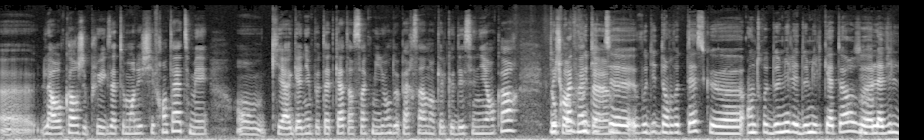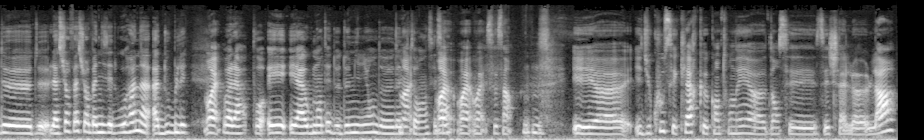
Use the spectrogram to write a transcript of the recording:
là encore, j'ai plus exactement les chiffres en tête, mais qui a gagné peut-être 4 à 5 millions de personnes en quelques décennies encore. Donc, je crois que vous, dites, euh, euh, vous dites dans votre thèse que euh, entre 2000 et 2014, mm. la ville de, la surface urbanisée de Wuhan a, doublé. Ouais. Voilà, pour, et, et, a augmenté de 2 millions d'habitants, hein, c'est ça Ouais, ouais, c'est ça. Mm, mm. Et, et, du coup, c'est clair que quand on est dans ces échelles-là,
